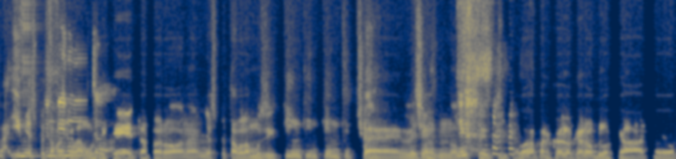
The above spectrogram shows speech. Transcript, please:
Ma io mi aspettavo anche la musichetta però, no? mi aspettavo la musica, tin, tin, tin, tin, cioè invece non l'ho sentita, allora per quello che ero bloccato.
